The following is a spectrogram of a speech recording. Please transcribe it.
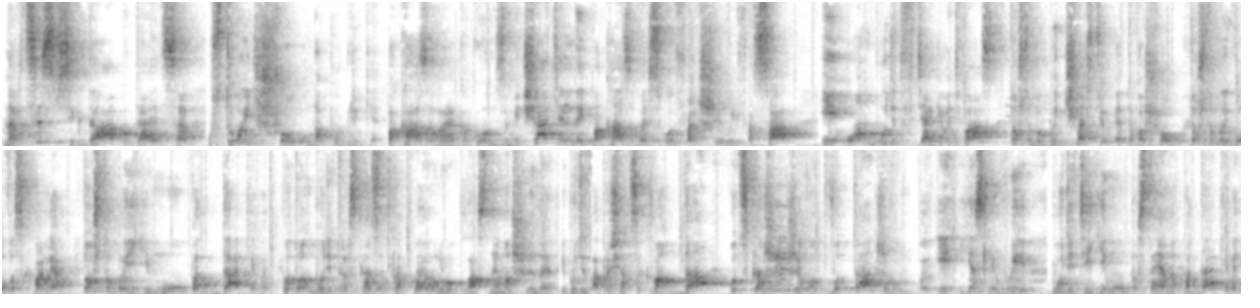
Нарцисс всегда пытается устроить шоу на публике, показывая, какой он замечательный, показывая свой фальшивый фасад, и он будет втягивать вас то, чтобы быть частью этого шоу, то, чтобы его восхвалять, то, чтобы ему поддакивать. Вот он будет рассказывать, какая у него классная машина, и будет обращаться к вам. Да, вот скажи же, вот, вот так же. И если вы будете ему постоянно поддакивать,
